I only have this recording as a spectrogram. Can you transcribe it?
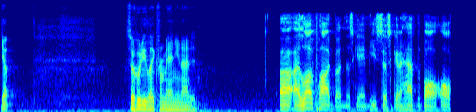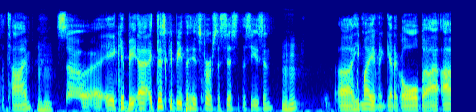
Yep. So who do you like from Man United? Uh, I love Pogba in this game. He's just going to have the ball all the time. Mhm. So uh, it could be uh, this could be the, his first assist of the season. Mm-hmm. Uh, he might even get a goal, but I, I,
